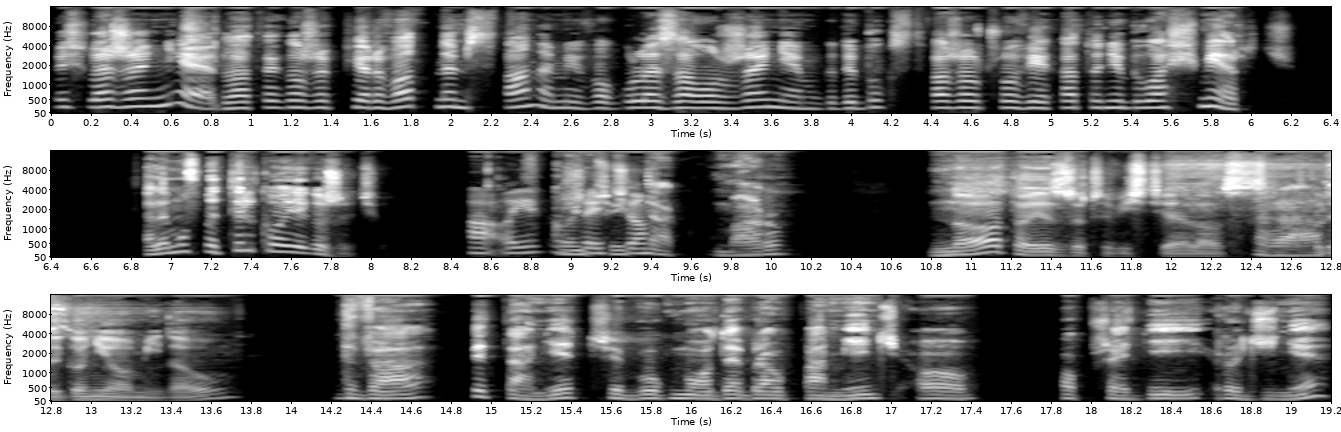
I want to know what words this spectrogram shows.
Myślę, że nie, dlatego że pierwotnym stanem i w ogóle założeniem, gdy Bóg stwarzał człowieka, to nie była śmierć. Ale mówmy tylko o jego życiu. A o jego końcu życiu. i tak umarł. No, to jest rzeczywiście los, Raz. który go nie ominął. Dwa, pytanie, czy Bóg mu odebrał pamięć o poprzedniej rodzinie?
